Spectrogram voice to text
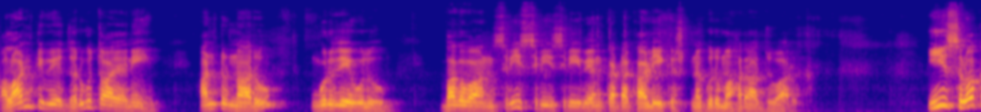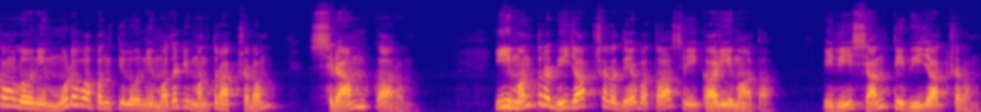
అలాంటివే జరుగుతాయని అంటున్నారు గురుదేవులు భగవాన్ శ్రీ శ్రీ శ్రీ వెంకట కాళీకృష్ణ గురు మహారాజ్ వారు. ఈ శ్లోకంలోని మూడవ పంక్తిలోని మొదటి మంత్రాక్షరం శ్రాంకారం. ఈ మంత్ర బీజాక్షర దేవత శ్రీ కాళీమాత. ఇది శాంతి బీజాక్షరం.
